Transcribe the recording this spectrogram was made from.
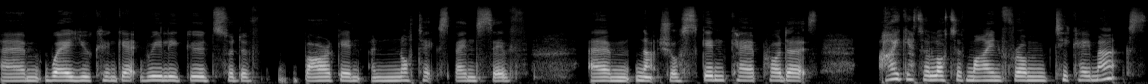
um, where you can get really good sort of bargain and not expensive um, natural skincare products. I get a lot of mine from TK Maxx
